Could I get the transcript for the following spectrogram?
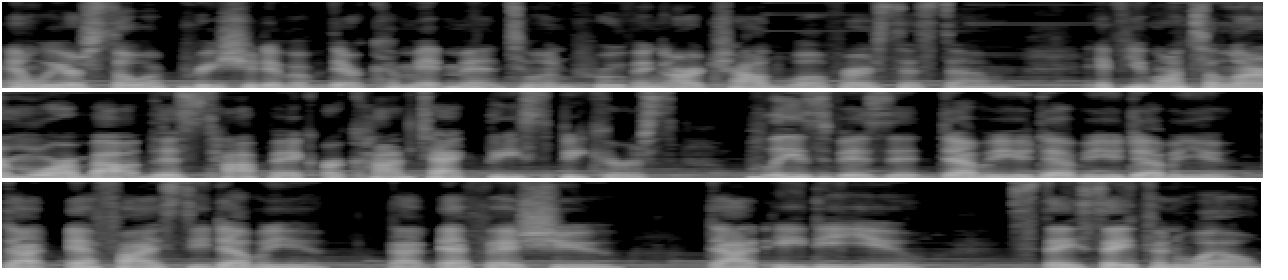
and we are so appreciative of their commitment to improving our child welfare system. If you want to learn more about this topic or contact these speakers, please visit www.ficw.fsu.edu. Stay safe and well.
